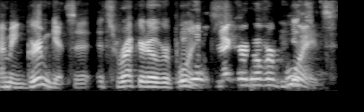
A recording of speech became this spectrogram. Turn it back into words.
I mean, Grimm gets it. It's record over We want points. Record over points.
